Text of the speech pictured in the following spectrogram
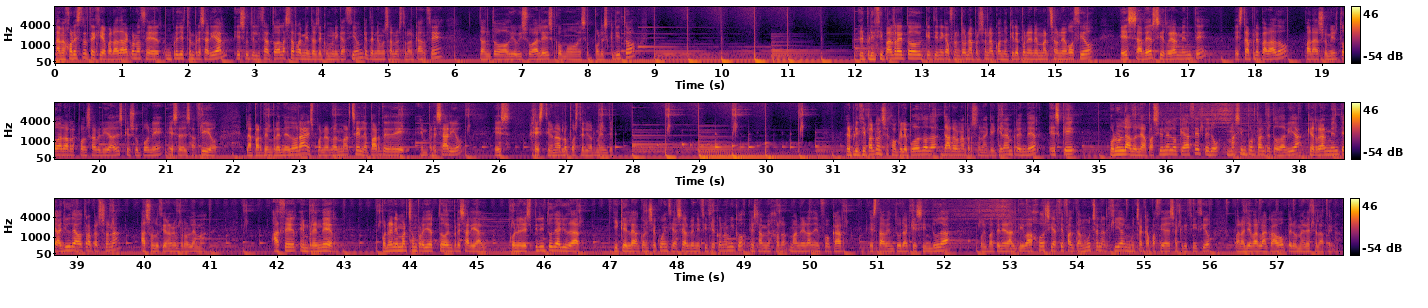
La mejor estrategia para dar a conocer un proyecto empresarial es utilizar todas las herramientas de comunicación que tenemos a nuestro alcance, tanto audiovisuales como por escrito. El principal reto que tiene que afrontar una persona cuando quiere poner en marcha un negocio es saber si realmente está preparado para asumir todas las responsabilidades que supone ese desafío. La parte emprendedora es ponerlo en marcha y la parte de empresario es gestionarlo posteriormente. El principal consejo que le puedo dar a una persona que quiera emprender es que, por un lado, le apasione lo que hace, pero más importante todavía, que realmente ayude a otra persona a solucionar un problema. Hacer, emprender, poner en marcha un proyecto empresarial con el espíritu de ayudar y que la consecuencia sea el beneficio económico es la mejor manera de enfocar esta aventura que sin duda pues va a tener altibajos y hace falta mucha energía y mucha capacidad de sacrificio para llevarla a cabo, pero merece la pena.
